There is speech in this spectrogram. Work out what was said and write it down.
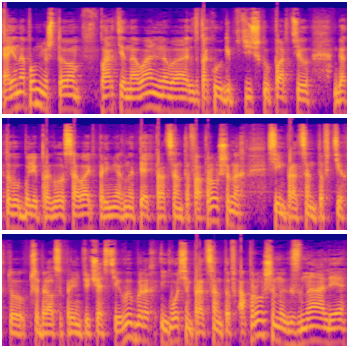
А я напомню, что партия Навального за такую гипотетическую партию готовы были проголосовать примерно 5% опрошенных, 7% тех, кто собирался принять участие в выборах, и 8% опрошенных знали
